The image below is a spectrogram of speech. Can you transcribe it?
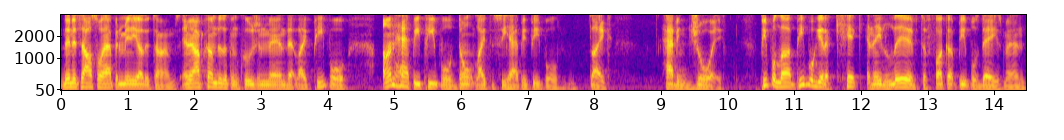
Then it's also happened many other times. And I've come to the conclusion, man, that like people, unhappy people don't like to see happy people like having joy. People love, people get a kick and they live to fuck up people's days, man.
